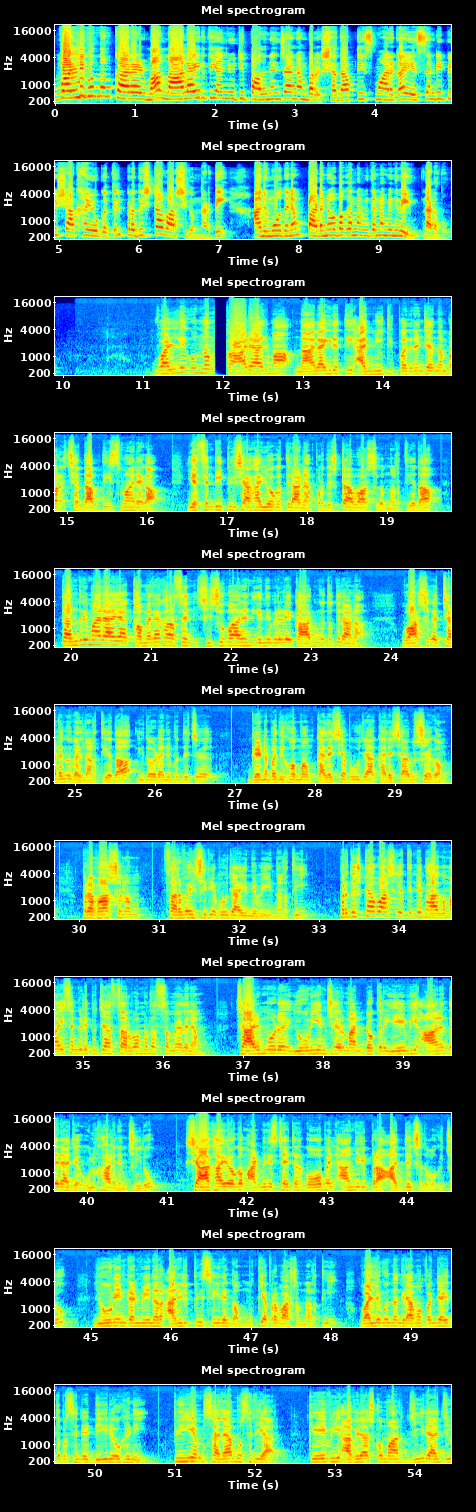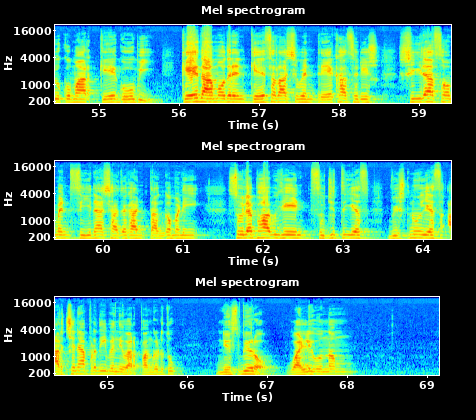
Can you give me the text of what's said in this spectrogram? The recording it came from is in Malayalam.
വള്ളികുന്നം കാരാഴ്മ നാലായിരത്തി അഞ്ഞൂറ്റി പതിനഞ്ചാം നമ്പർ ശതാബ്ദി സ്മാരക എസ് എൻ ഡി പി ശാഖായോഗത്തിൽ പ്രതിഷ്ഠാ വാർഷികം നടത്തി. അനുമോദനം പഠനോപകരണ വിതരണം എന്നിവയും നടന്നു. വള്ളികുന്നം കാരാഴ്മ നാലായിരത്തി അഞ്ഞൂറ്റി പതിനഞ്ചാം നമ്പർ ശതാബ്ദി സ്മാരക എസ് എൻ ഡി പി ശാഖാ യോഗത്തിലാണ് പ്രതിഷ്ഠാ വാർഷികം നടത്തിയത്. തന്ത്രിമാരായ കമലഹാസൻ ശിശുപാലൻ എന്നിവരുടെ കാർമ്മികത്വത്തിലാണ് വാർഷിക ചടങ്ങുകൾ നടത്തിയത്. ഇതോടനുബന്ധിച്ച് ഗണപതി ഹോമം കലശപൂജ കലശാഭിഷേകം പ്രഭാഷണം സർവൈശ്വര്യ പൂജ എന്നിവയും നടത്തി. പ്രതിഷ്ഠാ വാർഷികത്തിന്റെ ഭാഗമായി സംഘടിപ്പിച്ച സർവമത സമ്മേളനം Charumoodu union chairman doctor A V Anandaraj ഉദ്ഘാടനം ചെയ്തു. ശാഖായോഗം അഡ്മിനിസ്ട്രേറ്റർ ഗോപൻ ആഞ്ഞിരിപ്ര അധ്യക്ഷത വഹിച്ചു. Union convener Anil P Sreerangam മുഖ്യപ്രഭാഷണം നടത്തി. വള്ളികുന്നം ഗ്രാമപഞ്ചായത്ത് president D Rohini P M Salamusliyar K V Abhilash Kumar G Rajeev Kumar K Gopi K Damodaran K Sadasivan Rekha Suresh Sheela Soman Seena Shajahan Thankamani Sulabha Vijayan Sujith S Vishnu S Archana Pradeep എന്നിവർ പങ്കെടുത്തു. News bureau Vallikunnam.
